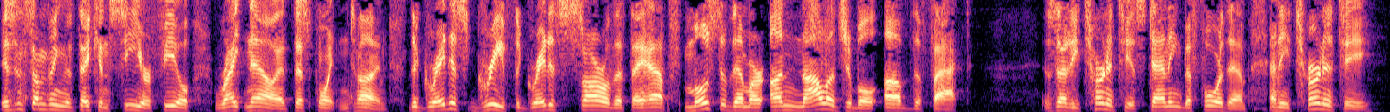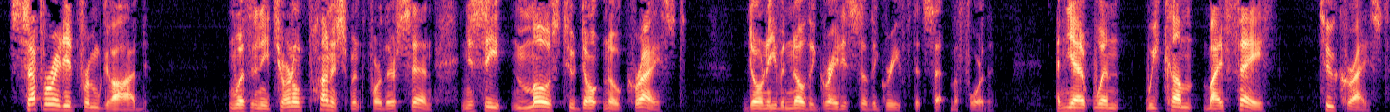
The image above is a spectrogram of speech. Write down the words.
isn't something that they can see or feel right now at this point in time. The greatest grief, the greatest sorrow that they have, most of them are unknowledgeable of the fact, is that eternity is standing before them, and eternity separated from God with an eternal punishment for their sin. And you see, most who don't know Christ don't even know the greatest of the grief that's set before them. And yet, when we come by faith to Christ,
